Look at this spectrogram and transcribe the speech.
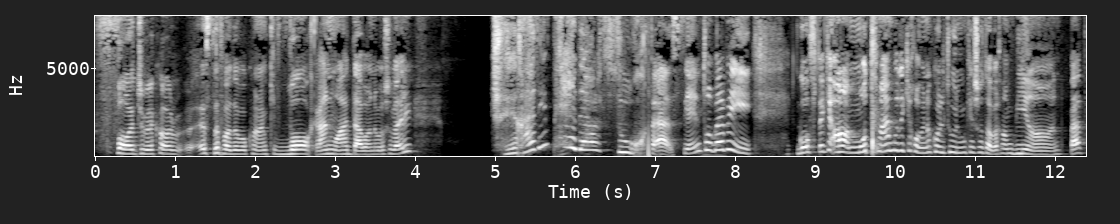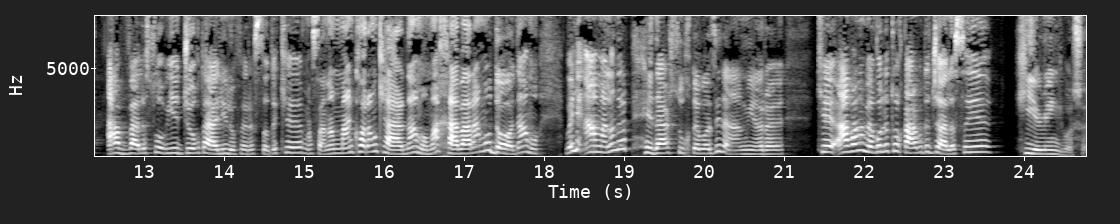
فاج به کار استفاده بکنم که واقعا معدبانه باشه؟ ولی چقدر این پدر سوخته است؟ یعنی تو ببین گفته که آه مطمئن بوده که خب اینا کلی طول می‌کشه تا بخوام بیان. بعد اول صبح یه جغد علیل فرستاده که مثلا من کارم کردم و من خبرم دادم و ولی عملا داره پدر سوخته بازی در میاره که اولا به قول تو قرار بوده جلسه هیرینگ باشه.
